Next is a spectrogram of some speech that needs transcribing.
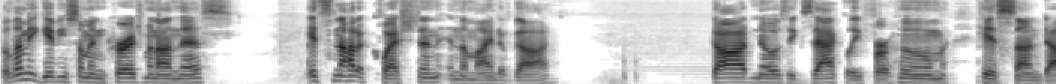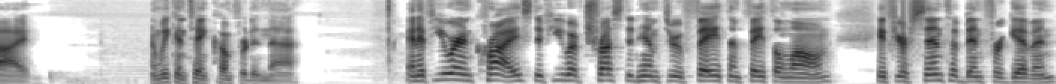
But let me give you some encouragement on this. It's not a question in the mind of God. God knows exactly for whom his son died. And we can take comfort in that. And if you are in Christ, if you have trusted him through faith and faith alone, if your sins have been forgiven,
